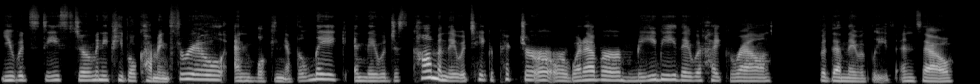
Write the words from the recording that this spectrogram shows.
you would see so many people coming through and looking at the lake, and they would just come and they would take a picture or whatever. Maybe they would hike around, but then they would leave. And so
